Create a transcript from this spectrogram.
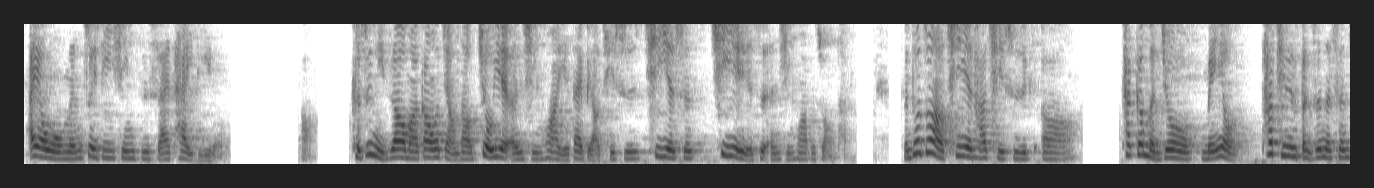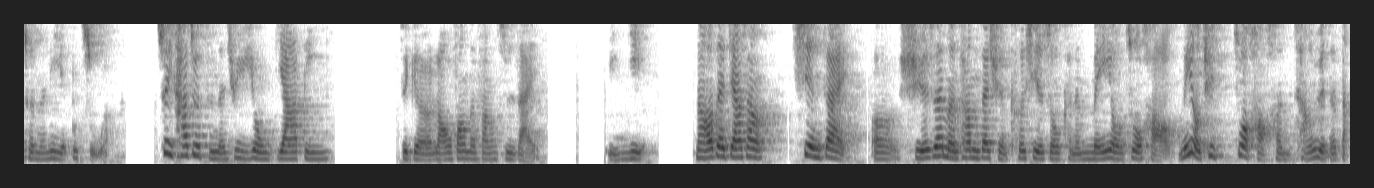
哎呀，我们最低薪资实在太低了，好，可是你知道吗？刚我讲到就业 M 型化，也代表其实企业是企业也是 M 型化的状态，很多中小企业它其实呃，它根本就没有，它其实本身的生存能力也不足啊，所以它就只能去用压低这个劳方的方式来。营业，然后再加上现在呃学生们他们在选科系的时候，可能没有做好，没有去做好很长远的打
